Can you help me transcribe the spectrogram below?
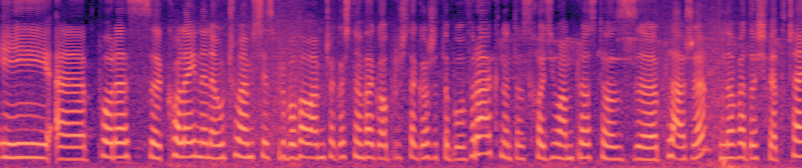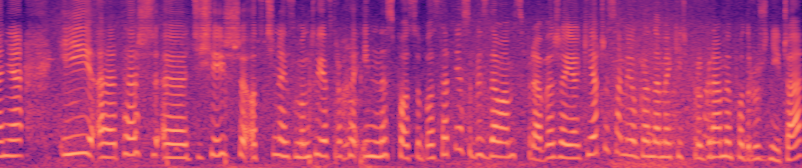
I e, po raz kolejny nauczyłam się, spróbowałam czegoś nowego. Oprócz tego, że to był wrak, no to schodziłam prosto z plaży. Nowe doświadczenie. I e, też e, dzisiejszy odcinek zmontuję w trochę inny sposób. Ostatnio sobie zdałam sprawę, że jak ja czasami oglądam jakieś programy podróżnicze,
